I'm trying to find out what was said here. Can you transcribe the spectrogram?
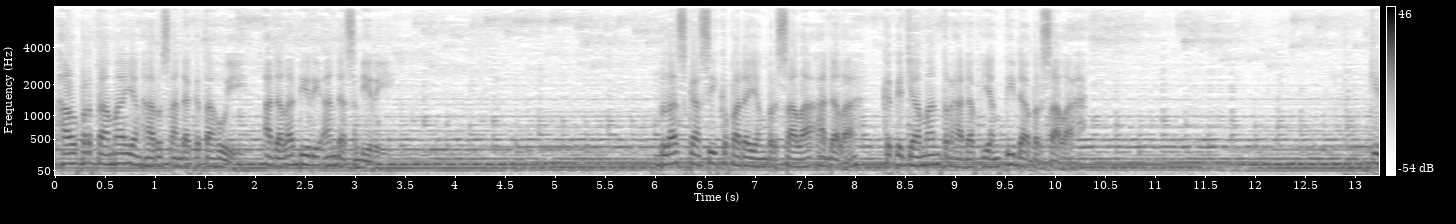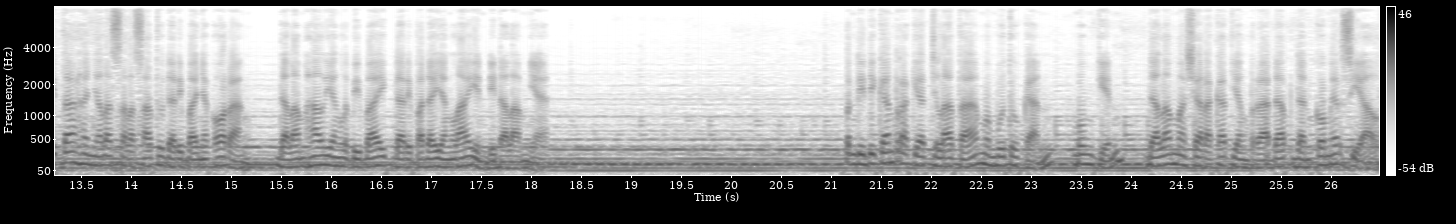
Hal pertama yang harus Anda ketahui, adalah diri Anda sendiri. Belas kasih kepada yang bersalah adalah kekejaman terhadap yang tidak bersalah. Kita hanyalah salah satu dari banyak orang, dalam hal yang lebih baik daripada yang lain di dalamnya. Pendidikan rakyat jelata membutuhkan, mungkin, dalam masyarakat yang beradab dan komersial,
